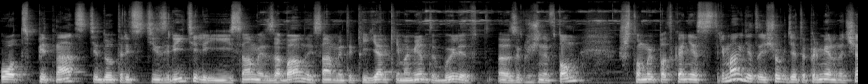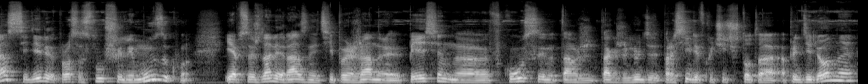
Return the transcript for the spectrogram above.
от 15 до 30 зрителей, и самые забавные, самые такие яркие моменты были в- э, заключены в том, что мы под конец стрима, где-то еще где-то примерно час, сидели, просто слушали музыку и обсуждали разные типы жанры песен, э, вкусы, там же также люди просили включить что-то определенное,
